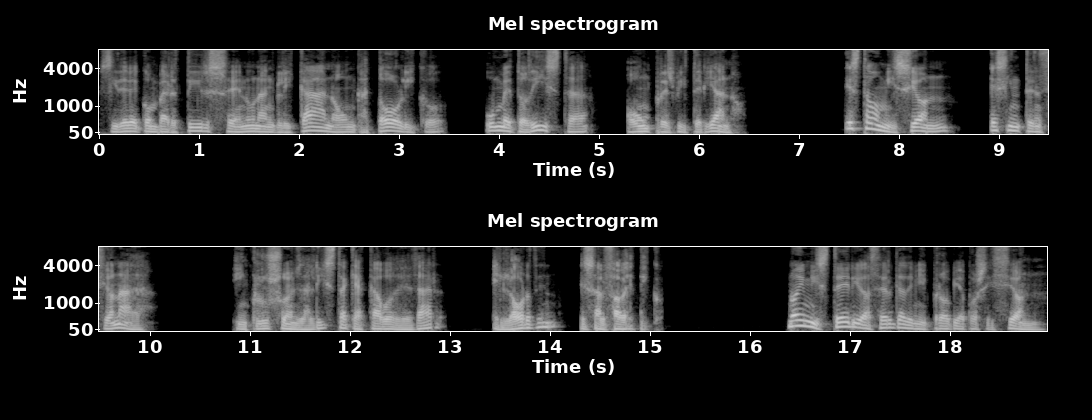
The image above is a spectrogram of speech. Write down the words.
si debe convertirse en un anglicano, un católico, un metodista o un presbiteriano. Esta omisión es intencionada Incluso en la lista que acabo de dar, el orden es alfabético. No hay misterio acerca de mi propia posición.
